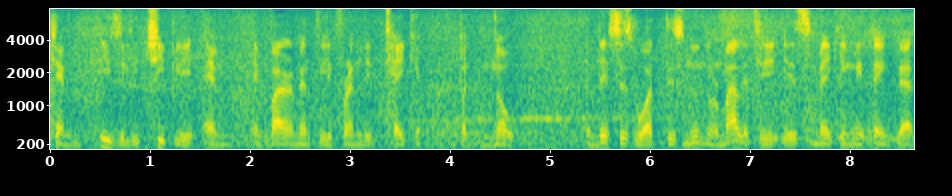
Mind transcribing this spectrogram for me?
can easily, cheaply, and environmentally friendly take him. But no. And this is what this new normality is making me think that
